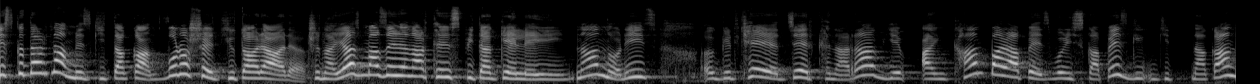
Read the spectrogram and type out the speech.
ես կդառնամ մեզ գիտական, որոշեց յուտարարը։ Չնայած մազերն արդեն սպիտակել էին։ Նա նորից գրքերը ձերքն առավ եւ այնքան պարապեց, որ իսկապես գիտնական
